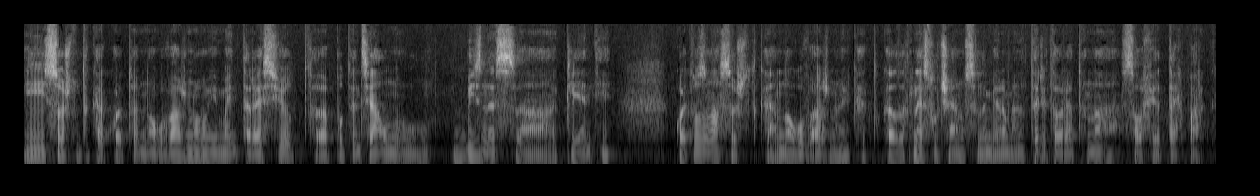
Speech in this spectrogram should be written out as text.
и също така, което е много важно, има интереси от а, потенциално бизнес а, клиенти, което за нас също така е много важно и, както казах, не случайно се намираме на територията на София Тех Парк.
